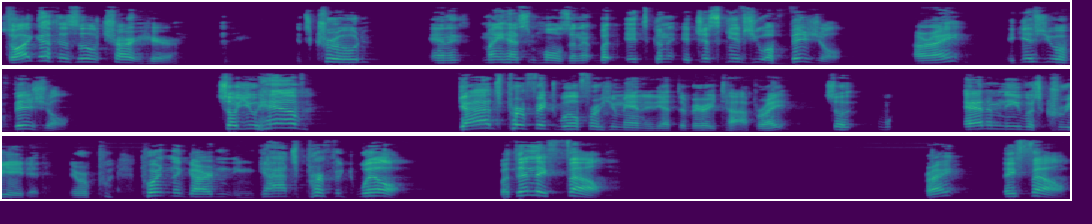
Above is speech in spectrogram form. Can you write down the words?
So I got this little chart here. It's crude and it might have some holes in it, but it's gonna it just gives you a visual. All right? It gives you a visual. So you have God's perfect will for humanity at the very top, right? So Adam and Eve was created. They were put in the garden in God's perfect will. But then they fell. Right? They fell.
